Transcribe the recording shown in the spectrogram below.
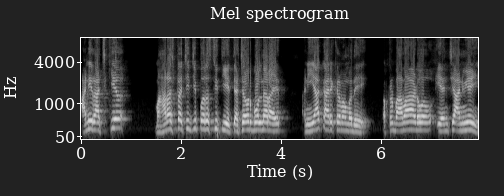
आणि राजकीय महाराष्ट्राची जी परिस्थिती आहे त्याच्यावर बोलणार आहेत. आणि या कार्यक्रमामध्ये डॉक्टर बाबा आडव यांचे अनुयायी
